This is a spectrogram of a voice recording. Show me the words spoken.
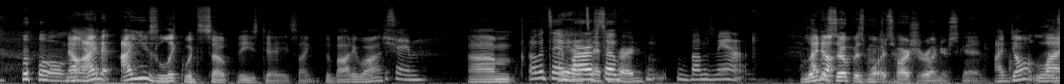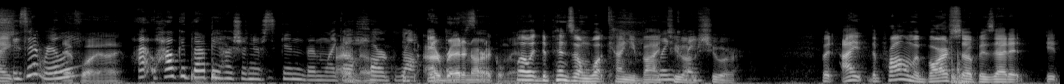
Oh, Now man. I, I use liquid soap these days, like the body wash. Same. Um, I would say Oh, a yeah, bar of soap preferred. bums me out. Liquid soap is more. It's harsher on your skin. I don't like. Is it really? FYI. How, how could that be harsher on your skin than like I a don't know. hard rock? I read an article, man. Well, it depends on what kind you buy Link too. I'm sure. But I the problem with bar soap is that it it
